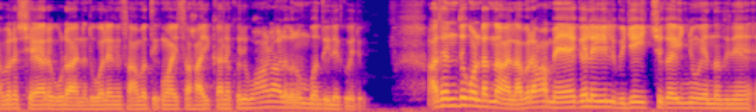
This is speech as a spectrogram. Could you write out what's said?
അവരെ ഷെയർ കൂടാനും അതുപോലെ സാമ്പത്തികമായി സഹായിക്കാനൊക്കെ ഒരുപാട് ആളുകൾ മുമ്പന്തിയിലേക്ക് വരും. അതെന്തുകൊണ്ടെന്നാൽ അവർ ആ മേഖലയിൽ വിജയിച്ചു കഴിഞ്ഞു എന്നതിനെ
